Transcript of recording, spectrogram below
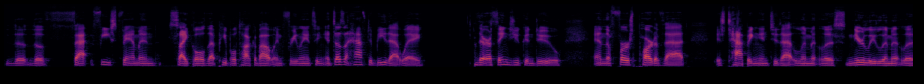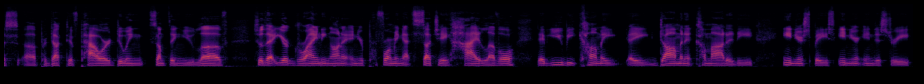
the the fat feast famine cycle that people talk about in freelancing it doesn't have to be that way there are things you can do. And the first part of that is tapping into that limitless, nearly limitless uh, productive power, doing something you love so that you're grinding on it and you're performing at such a high level that you become a, a dominant commodity in your space, in your industry.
